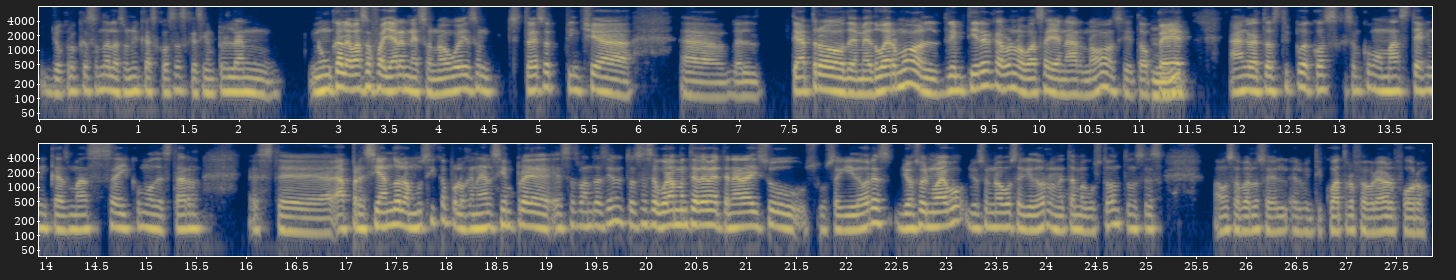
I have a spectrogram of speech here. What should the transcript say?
yo creo que son de las únicas cosas que siempre le han, nunca le vas a fallar en eso, ¿no, güey? Es un, te ves pinche a, a- el teatro de Me Duermo, el Dream Theater, cabrón, lo vas a llenar, ¿no? Así, Topet, Angra, todo ese tipo de cosas que son como más técnicas, más ahí como de estar, este, apreciando la música, por lo general siempre esas bandas llenan, entonces seguramente debe tener ahí su, sus seguidores. Yo soy nuevo, yo soy nuevo seguidor, la neta me gustó, entonces vamos a verlos el, el 24 de febrero al foro.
